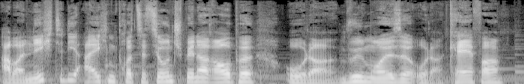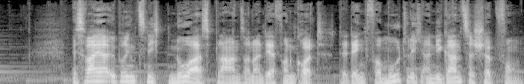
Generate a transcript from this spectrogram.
aber nicht die Eichenprozessionsspinnerraupe oder Wühlmäuse oder Käfer. Es war ja übrigens nicht Noahs Plan, sondern der von Gott. Der denkt vermutlich an die ganze Schöpfung.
